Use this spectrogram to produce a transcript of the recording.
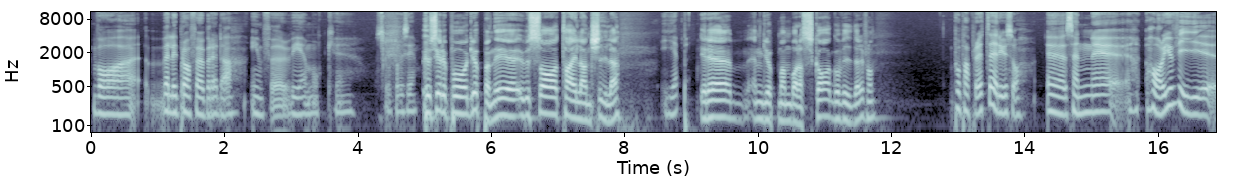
vara väldigt bra förberedda inför VM och eh, så får vi se. Hur ser du på gruppen? Det är USA, Thailand, Chile. Japp. Är det en grupp man bara ska gå vidare från? På pappret är det ju så. Eh, sen eh, har ju vi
